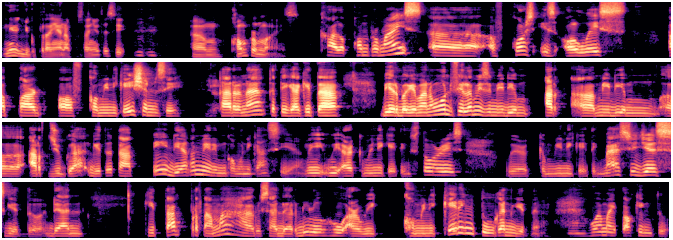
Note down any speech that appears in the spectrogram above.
Ini juga pertanyaan aku selanjutnya sih. Um, compromise. kalau compromise uh, of course is always a part of communication sih karena ketika kita biar bagaimanapun film is a medium art uh, medium uh, art juga gitu tapi dia kan medium komunikasi ya. We we are communicating stories we are communicating messages gitu. Dan kita pertama harus sadar dulu who are we communicating to kan gitu. Who am I talking to?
